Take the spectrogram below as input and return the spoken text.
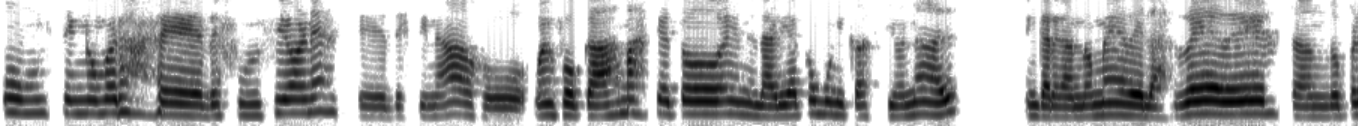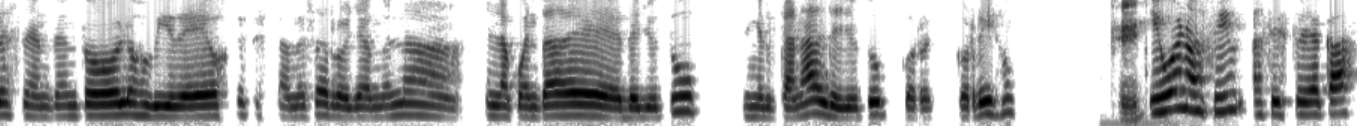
un sinnúmero de, de funciones eh, destinadas o, enfocadas más que todo en el área comunicacional, encargándome de las redes, estando presente en todos los videos que se están desarrollando en la, en la cuenta de, de YouTube, en el canal de YouTube, corrijo. Y bueno, así, así estoy acá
